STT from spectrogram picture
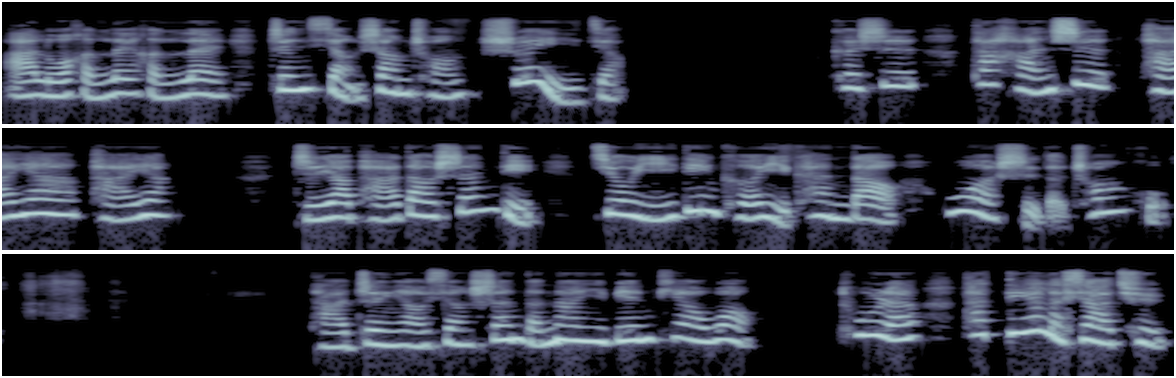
阿罗很累很累，真想上床睡一觉，可是他还是爬呀爬呀。只要爬到山顶，就一定可以看到卧室的窗户。他正要向山的那一边眺望，突然他跌了下去。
